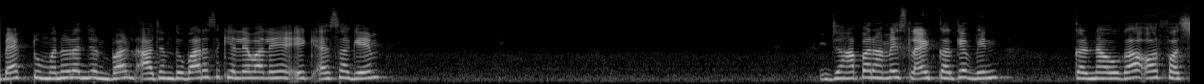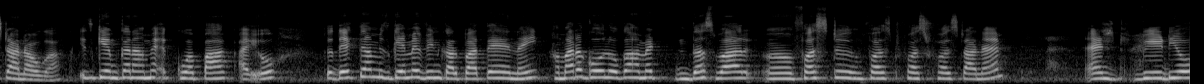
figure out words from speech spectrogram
बैक टू मनोरंजन वर्ल्ड आज हम दोबारा से खेलने वाले हैं एक ऐसा गेम जहाँ पर हमें स्लाइड करके विन करना होगा और फ़र्स्ट आना होगा। इस गेम का नाम है एक्वा पार्क आई ओ तो देखते हैं हम इस गेम में विन कर पाते हैं नहीं। हमारा गोल होगा हमें दस बार फ़र्स्ट फ़र्स्ट फ़र्स्ट फ़र्स्ट आना है। एंड वीडियो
